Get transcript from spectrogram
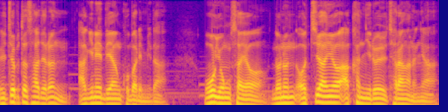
1절부터 4절은 악인에 대한 고발입니다. 오 용사여, 너는 어찌하여 악한 일을 자랑하느냐?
